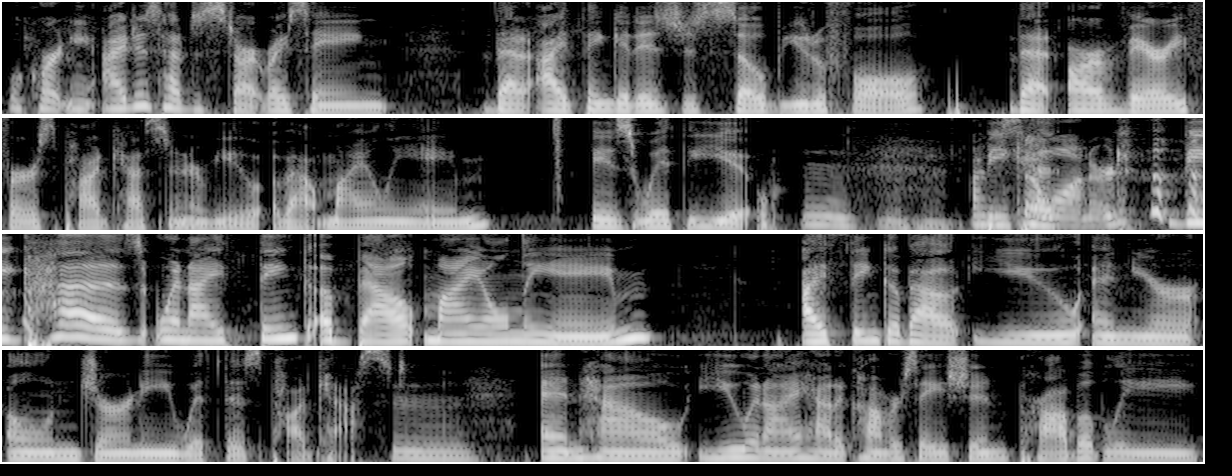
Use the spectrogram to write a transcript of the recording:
Well, Courtney, I just have to start by saying that I think it is just so beautiful that our very first podcast interview about My Only Aim is with you. Mm. I'm Because- so honored. because when I think about My Only Aim, I think about you and your own journey with this podcast mm. and how you and I had a conversation probably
